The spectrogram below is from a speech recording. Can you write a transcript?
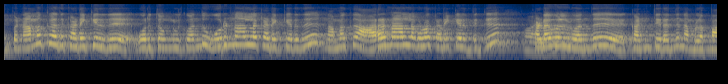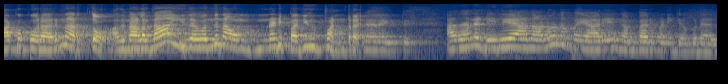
இப்போ நமக்கு அது கிடைக்கிறது ஒருத்தவங்களுக்கு வந்து ஒரு நாள்ல கிடைக்கிறது நமக்கு அரை நாள்ல கூட கிடைக்கிறதுக்கு கடவுள் வந்து கண் திறந்து நம்மளை பார்க்க போறாருன்னு அர்த்தம். அதனால தான் இதை வந்து நான் உங்களுக்கு முன்னாடி பதிவு பண்றேன். கரெக்ட் அதனால் டிலே ஆனாலும் நம்ம யாரையும் கம்பேர் பண்ணிக்க கூடாது.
